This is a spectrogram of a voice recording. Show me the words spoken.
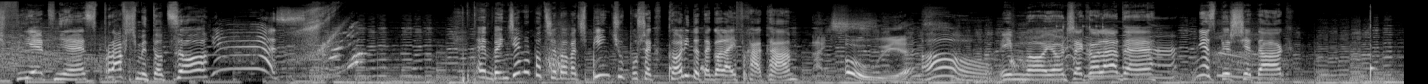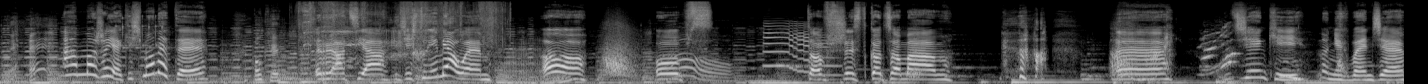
Świetnie, sprawdźmy to, co? E, Będziemy potrzebować pięciu puszek coli do tego lifehacka. Nice. Oh, yes? I moją czekoladę. Nie spiesz się tak. A może jakieś monety? Okay. Racja, gdzieś tu je miałem. O, ups. To wszystko, co mam. E, dzięki. No niech będzie.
